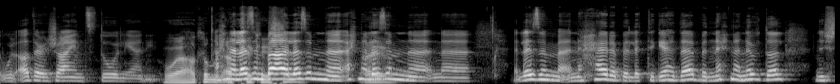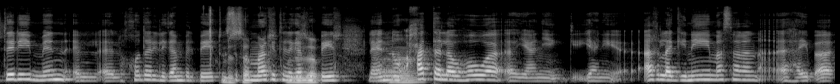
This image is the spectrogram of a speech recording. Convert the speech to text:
وال other giants دول يعني وهطلب إحنا لازم بقى. لازم ن... إحنا أيوة. لازم ن... ن... لازم نحارب الاتجاه ده بإن إحنا نفضل نشتري من ال- الخضري اللي جنب البيت والسوبر ماركت اللي جنب. البيت لأنه آه. حتى لو هو يعني يعني أغلى جنيه مثلا هيبقى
